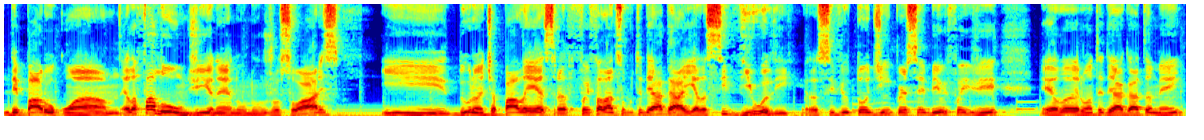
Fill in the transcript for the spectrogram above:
deparou com a, ela falou um dia, né, no, no Jô Soares e durante a palestra foi falado sobre o TDAH e ela se viu ali, ela se viu todinha, percebeu e foi ver, ela era uma TDAH também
